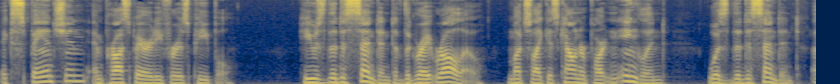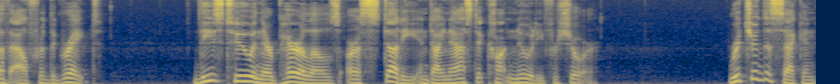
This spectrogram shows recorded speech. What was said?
expansion and prosperity for his people. He was the descendant of the great Rollo, much like his counterpart in England, was the descendant of Alfred the Great. These two and their parallels are a study in dynastic continuity for sure. Richard II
